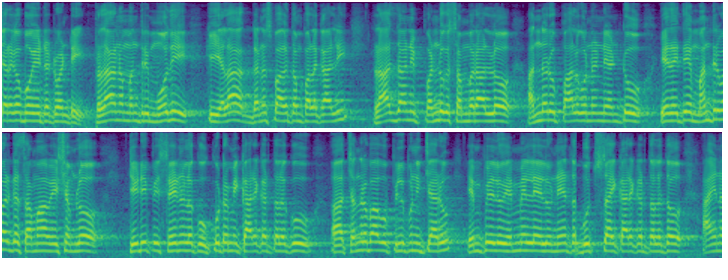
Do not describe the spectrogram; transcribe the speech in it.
జరగబోయేటటువంటి ప్రధానమంత్రి మోదీకి ఎలా ఘనస్వాగతం పలకాలి రాజధాని పండుగ సంబరాల్లో అందరూ పాల్గొనండి అంటూ ఏదైతే మంత్రివర్గ సమావేశంలో టీడీపీ శ్రేణులకు కూటమి కార్యకర్తలకు చంద్రబాబు పిలుపునిచ్చారు. ఎంపీలు ఎమ్మెల్యేలు నేత బూత్ స్థాయి కార్యకర్తలతో ఆయన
